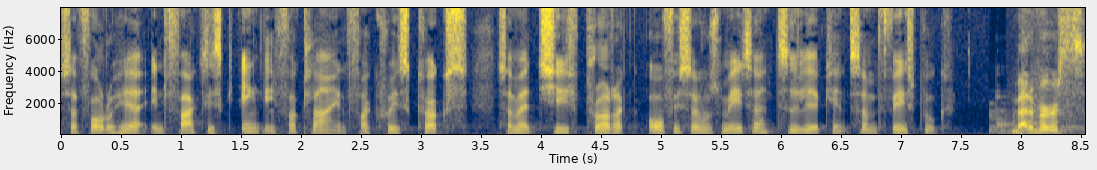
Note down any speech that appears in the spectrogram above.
så får du her en faktisk enkel forklaring fra Chris Cox, som er Chief Product Officer hos Meta, tidligere kendt som Facebook. Metaverse,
